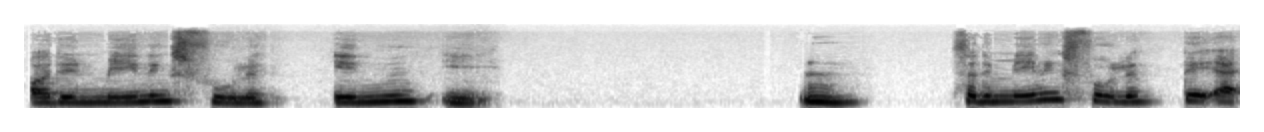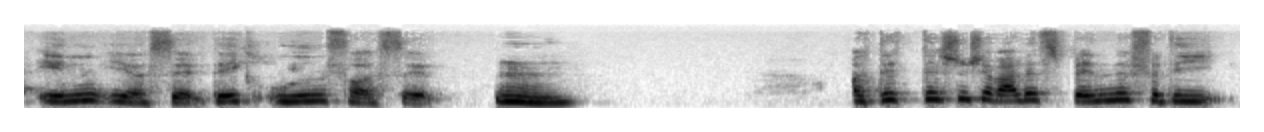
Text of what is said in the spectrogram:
og det meningsfulde inden i. mm, Så det meningsfulde, det er inden i os selv, det er ikke uden for os selv. mm, Og det, det synes jeg var lidt spændende, fordi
